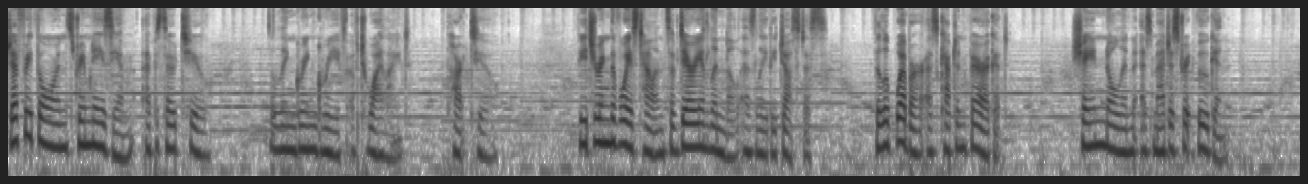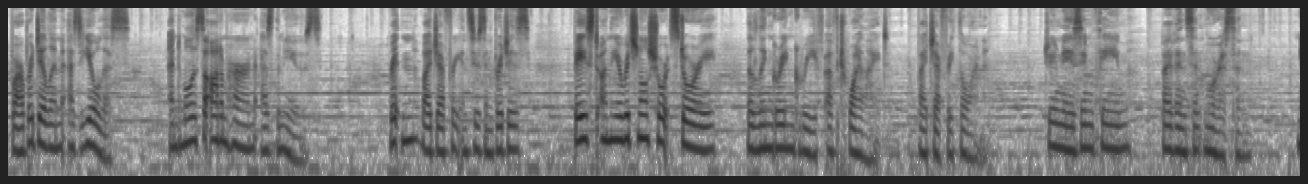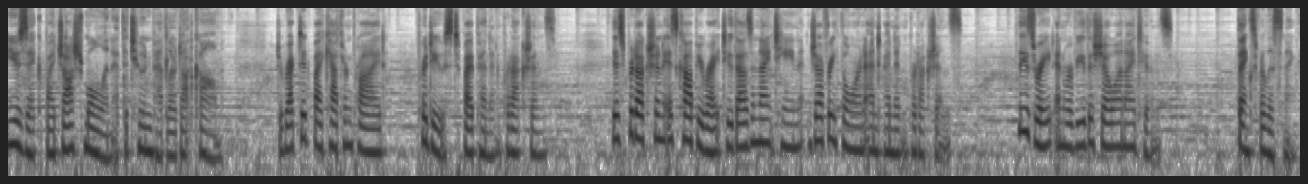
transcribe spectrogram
Geoffrey Thorne's Dreamnasium, Episode 2 The Lingering Grief of Twilight, Part 2. Featuring the voice talents of Darian Lindell as Lady Justice, Philip Weber as Captain Farragut, Shane Nolan as Magistrate Vugan, Barbara Dillon as Eolus, and Melissa Autumn Hearn as the Muse. Written by Jeffrey and Susan Bridges, based on the original short story The Lingering Grief of Twilight by Geoffrey Thorne. Dreamnasium theme by Vincent Morrison. Music by Josh Molin at thetunepeddler.com. Directed by Catherine Pride. Produced by Pendant Productions. This production is copyright 2019 Geoffrey Thorne and Pendant Productions. Please rate and review the show on iTunes. Thanks for listening.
